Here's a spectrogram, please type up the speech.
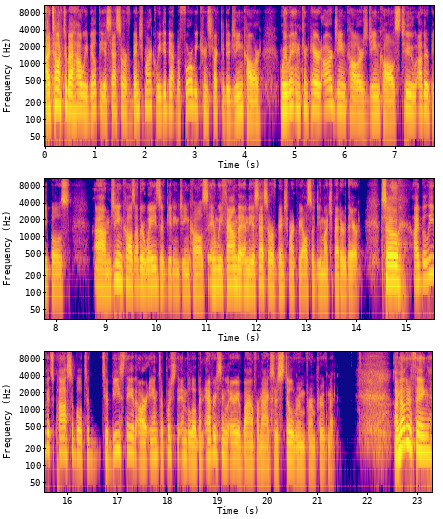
I talked about how we built the AssessORF benchmark. We did that before we constructed a gene caller. We went and compared our gene callers' gene calls to other people's um, gene calls, other ways of getting gene calls. And we found that in the AssessORF benchmark, we also do much better there. So I believe it's possible to, to be state of the art and to push the envelope in every single area of bioinformatics. There's still room for improvement. Another thing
